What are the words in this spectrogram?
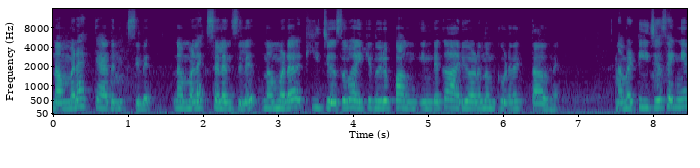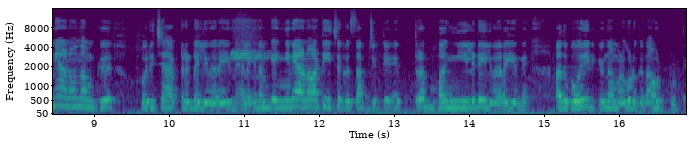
നമ്മുടെ അക്കാദമിക്സിൽ നമ്മളെ എക്സലൻസിൽ നമ്മുടെ ടീച്ചേഴ്സ് വഹിക്കുന്ന ഒരു പങ്കിന്റെ കാര്യമാണ് നമുക്കിവിടെ വ്യക്തമാവുന്നത്. നമ്മുടെ ടീച്ചേഴ്സ് എങ്ങനെയാണോ നമുക്ക് ഒരു ചാപ്റ്റർ ഡെലിവർ ചെയ്യുന്നത് അല്ലെങ്കിൽ നമുക്ക് എങ്ങനെയാണോ ആ ടീച്ചറുടെ സബ്ജക്റ്റ് എത്ര ഭംഗിയിൽ ഡെലിവർ ചെയ്യുന്നത് അതുപോലെ ഇരിക്കും നമ്മൾ കൊടുക്കുന്ന ഔട്ട്പുട്ട്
